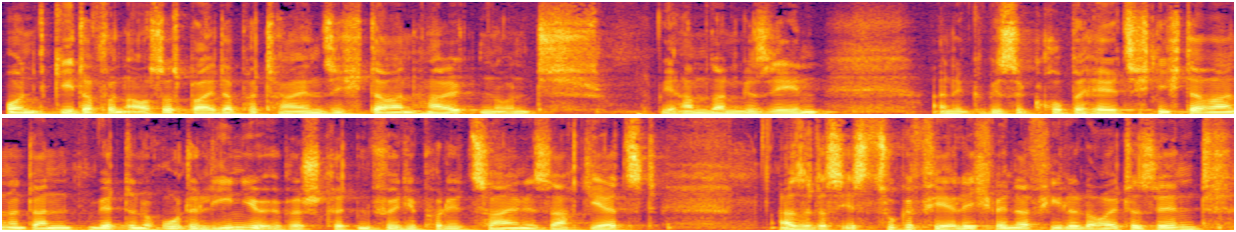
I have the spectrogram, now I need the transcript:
und geht davon aus, dass beide Parteien sich daran halten. Und wir haben dann gesehen, eine gewisse Gruppe hält sich nicht daran und dann wird eine rote Linie überschritten für die Polizei und die sagt jetzt, also das ist zu gefährlich, wenn da viele Leute sind.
